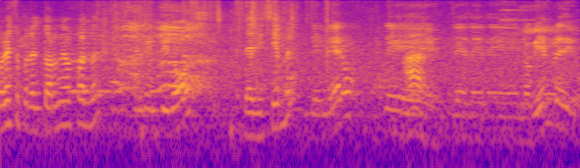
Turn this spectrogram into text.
Por eso, pero el torneo cuándo es? El 22 ¿De diciembre? de enero, de, Ah. de, de- de noviembre, digo.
